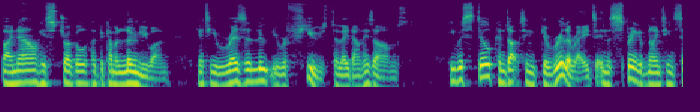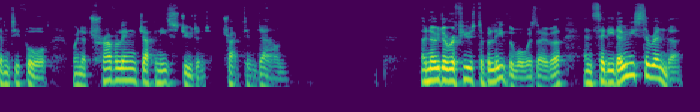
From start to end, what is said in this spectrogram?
By now, his struggle had become a lonely one, yet he resolutely refused to lay down his arms. He was still conducting guerrilla raids in the spring of 1974 when a travelling Japanese student tracked him down. Onoda refused to believe the war was over and said he'd only surrender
